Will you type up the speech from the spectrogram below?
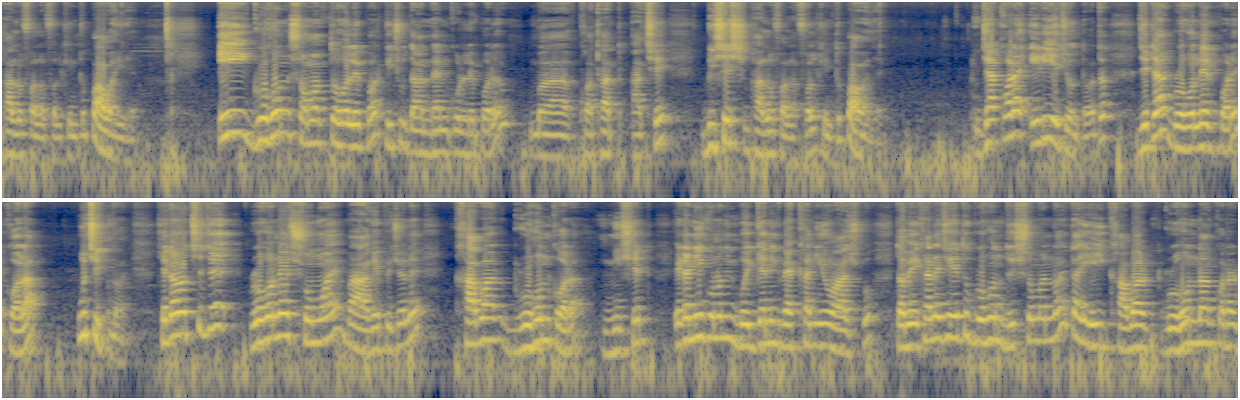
ভালো ফলাফল কিন্তু পাওয়াই যায় এই গ্রহণ সমাপ্ত হলে পর, কিছু দান ধ্যান করলে পরেও কথা আছে, বিশেষ ভালো ফলাফল কিন্তু পাওয়া যায়। যা করা এড়িয়ে চলতে অর্থাৎ যেটা গ্রহণের পরে করা উচিত নয়। সেটা হচ্ছে যে গ্রহণের সময় বা আগে পেছনে খাবার গ্রহণ করা নিষেধ। এটা নিয়ে কোনোদিন বৈজ্ঞানিক ব্যাখ্যা নিয়েও আসব। তবে এখানে যেহেতু গ্রহণ দৃশ্যমান নয়, তাই এই খাবার গ্রহণ না করার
